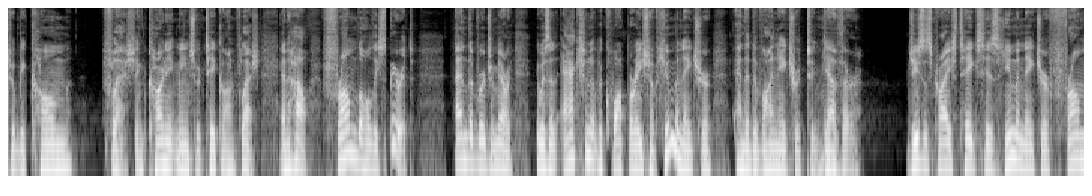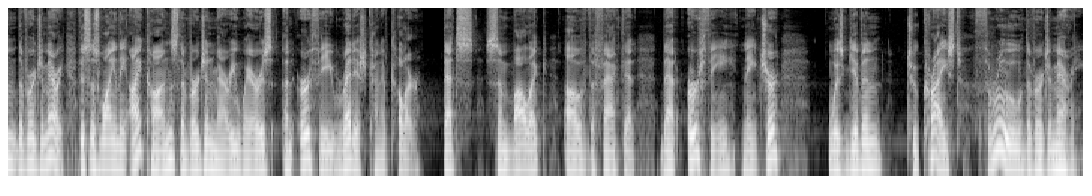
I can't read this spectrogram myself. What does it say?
to become flesh. Incarnate means to take on flesh. And how? From the Holy Spirit and the Virgin Mary. It was an action of the cooperation of human nature and the divine nature together. Jesus Christ takes his human nature from the Virgin Mary. This is why in the icons, the Virgin Mary wears an earthy, reddish kind of color. That's symbolic of the fact that that earthy nature was given to Christ through the Virgin Mary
